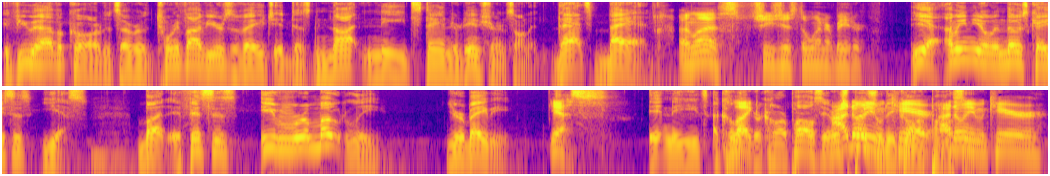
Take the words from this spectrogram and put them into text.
if you have a car that's over 25 years of age, it does not need standard insurance on it. That's bad. Unless she's just a winner beater. Yeah, I mean, you know, in those cases, yes. But if this is even remotely your baby, Yes. it needs a collector Like, car policy or a I specialty car policy. I don't even care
